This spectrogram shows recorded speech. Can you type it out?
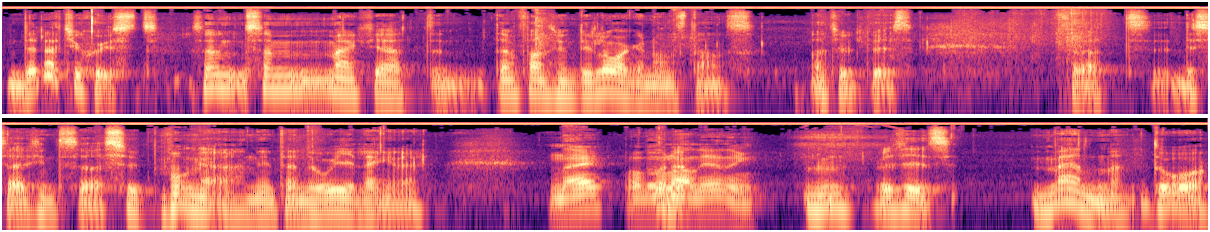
det lät ju schysst. Sen, sen märkte jag att den fanns ju inte i lager någonstans. Naturligtvis. För att det säljs inte så supermånga Nintendo Wii längre. Nej, av någon Och- anledning. Mm, precis. Men då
